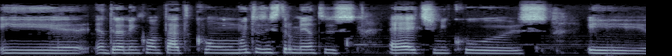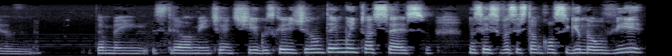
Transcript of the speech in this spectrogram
e entrando em contato com muitos instrumentos étnicos e também extremamente antigos que a gente não tem muito acesso. Não sei se vocês estão conseguindo ouvir,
